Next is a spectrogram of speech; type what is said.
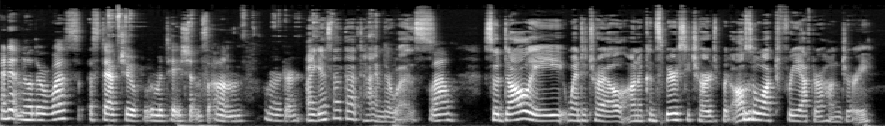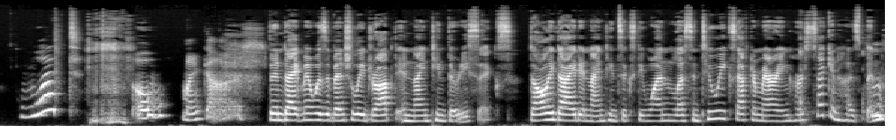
I didn't know there was a statute of limitations on murder. I guess at that time there was. Wow. So Dolly went to trial on a conspiracy charge, but also hmm. walked free after a hung jury. What? oh my gosh. The indictment was eventually dropped in 1936. Dolly died in 1961, less than two weeks after marrying her second husband,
